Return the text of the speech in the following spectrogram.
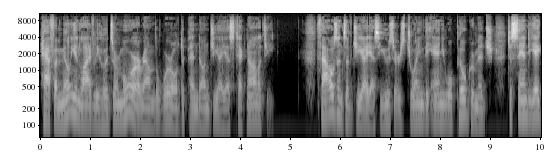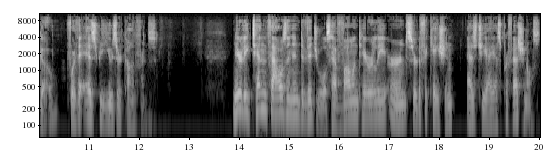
Half a million livelihoods or more around the world depend on GIS technology. Thousands of GIS users joined the annual pilgrimage to San Diego for the Esri User Conference. Nearly 10,000 individuals have voluntarily earned certification as GIS professionals.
